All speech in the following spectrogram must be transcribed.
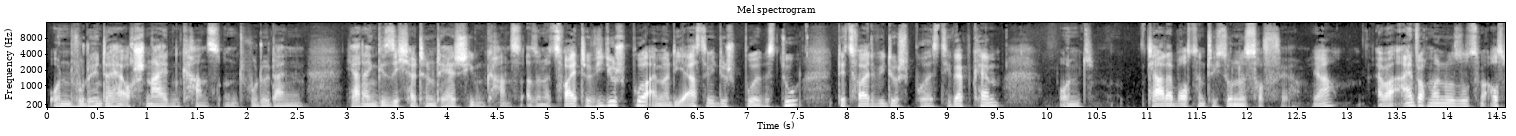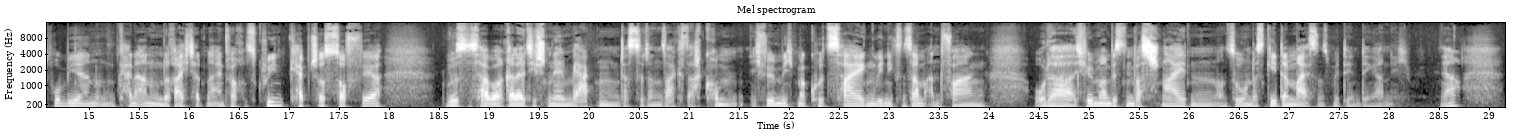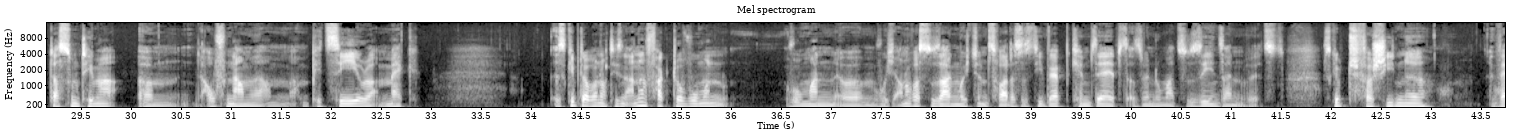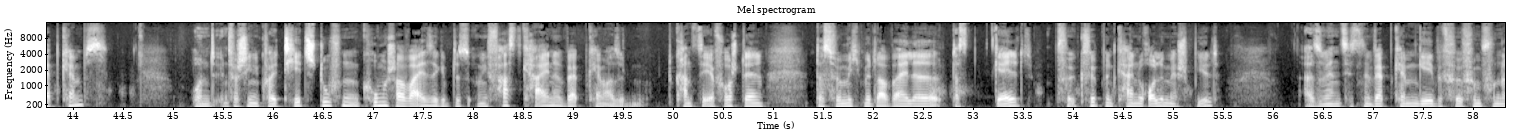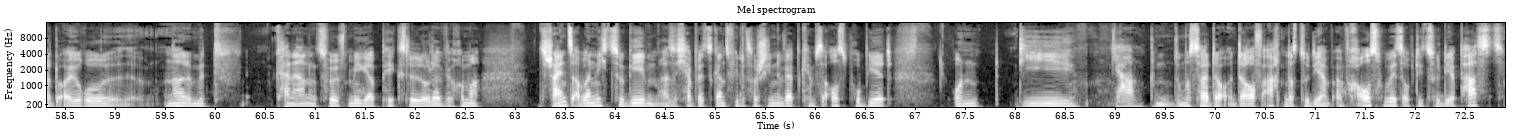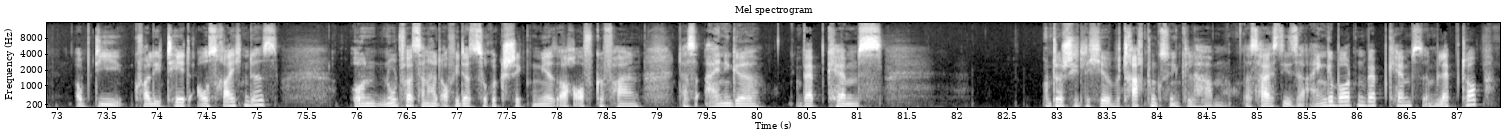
und wo du hinterher auch schneiden kannst und wo du dein, ja, dein Gesicht halt hin und her schieben kannst. Also eine zweite Videospur, einmal die erste Videospur bist du, die zweite Videospur ist die Webcam und klar, da brauchst du natürlich so eine Software, ja. Aber einfach mal nur so zum Ausprobieren und keine Ahnung, da reicht halt eine einfache Screen Capture Software, Du wirst es aber relativ schnell merken, dass du dann sagst, ach komm, ich will mich mal kurz zeigen, wenigstens am Anfang. Oder ich will mal ein bisschen was schneiden und so. Und das geht dann meistens mit den Dingern nicht. Ja, das zum Thema ähm, Aufnahme am, am PC oder am Mac. Es gibt aber noch diesen anderen Faktor, wo man, wo man, äh, wo ich auch noch was zu sagen möchte, und zwar, das ist die Webcam selbst, also wenn du mal zu sehen sein willst. Es gibt verschiedene Webcams, und in verschiedenen Qualitätsstufen. Komischerweise gibt es irgendwie fast keine Webcam. Also du kannst dir ja vorstellen, dass für mich mittlerweile das Geld für Equipment keine Rolle mehr spielt. Also wenn es jetzt eine Webcam gäbe für 500 Euro ne, mit, keine Ahnung, 12 Megapixel oder wie auch immer, scheint es aber nicht zu geben. Also ich habe jetzt ganz viele verschiedene Webcams ausprobiert und die, ja, du, du musst halt darauf achten, dass du die einfach ausprobierst, ob die zu dir passt ob die Qualität ausreichend ist und notfalls dann halt auch wieder zurückschicken. Mir ist auch aufgefallen, dass einige Webcams unterschiedliche Betrachtungswinkel haben. Das heißt, diese eingebauten Webcams im Laptop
